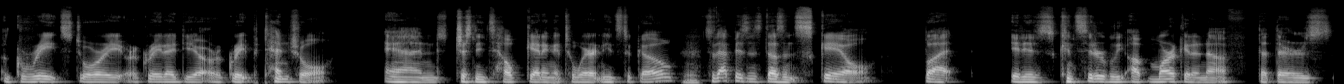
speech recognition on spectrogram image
a great story or a great idea or a great potential and just needs help getting it to where it needs to go. Mm. So that business doesn't scale, but it is considerably up market enough that there's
